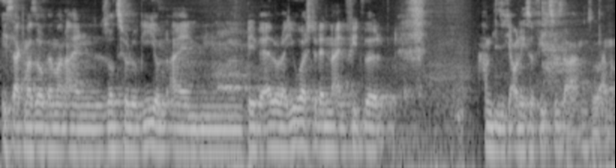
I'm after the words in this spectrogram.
ich sag mal so, wenn man einen Soziologie und einen BWL oder Jurastudenten einen Feed will, haben die sich auch nicht so viel zu sagen. So sagen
